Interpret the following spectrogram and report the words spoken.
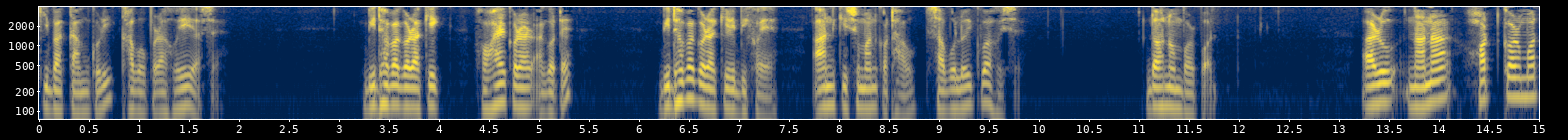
কিবা কাম কৰি খাব পৰা হৈয়ে আছে। বিধৱাগৰাকীক সহায় কৰাৰ আগতে বিধৱাগৰাকীৰ বিষয়ে আন কিছুমান কথাও চাবলৈ কোৱা হৈছে। দহ নম্বৰ পদ। আৰু নানা সৎকৰ্মত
